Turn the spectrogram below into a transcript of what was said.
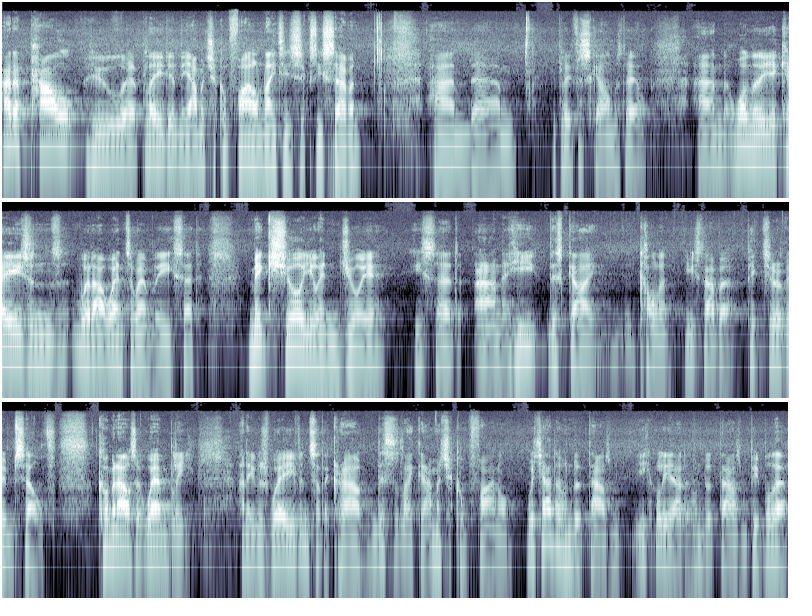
I had a pal who uh, played in the Amateur Cup final in 1967, and um, he played for Skelmersdale. And one of the occasions when I went to Wembley, he said, "Make sure you enjoy it." He said, and he, this guy, Colin, he used to have a picture of himself coming out at Wembley, and he was waving to the crowd. And this is like the amateur cup final, which had hundred thousand, equally had hundred thousand people there.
